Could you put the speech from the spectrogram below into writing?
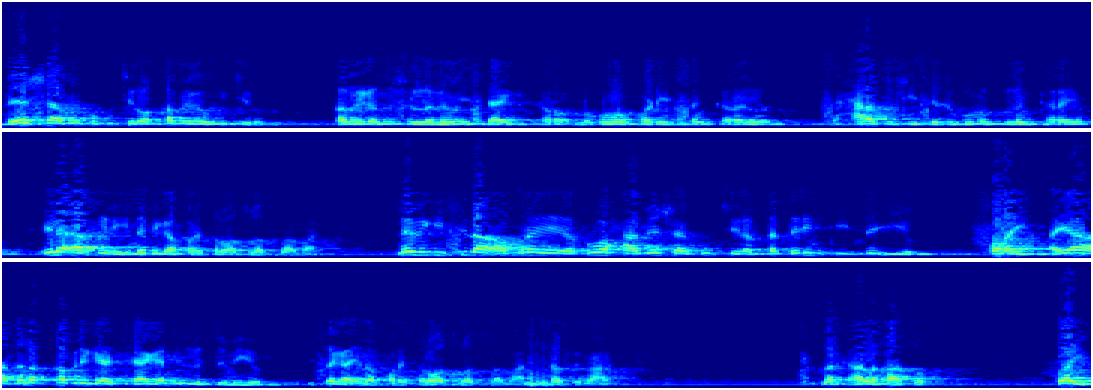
meeshaa markuu ku jiro qabriga ku jiro. Qabriga dusha lagama istaagi karo laguma fadhiisan karayo. Saxaro dushiisa laguma gudan karayo. Ilaa aakhirihi nebigaa faray salawatullahi waslamu caleyh nebigii sidaa amray ee ruuxa meeshaa ku jira qadarintiisa iyo faray ayaa haddana qabrigaa taagan in la dumiyo. Isagaa ina faray salawatullahi waslamu caleyh saas way marka hala qaato. Ayib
